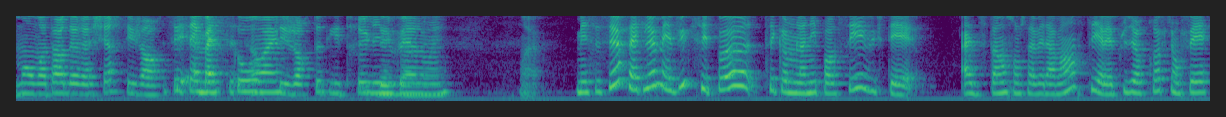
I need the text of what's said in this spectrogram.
mon moteur de recherche, c'est genre, c'est C'est Sympathico, MS, ouais. c'est genre tous les trucs Les de nouvelles, comme- ouais. Ouais. Mais c'est ça, fait que là, mais vu que c'est pas, tu sais, comme l'année passée, vu que c'était à distance, on le savait d'avance, tu sais, il y avait plusieurs profs qui ont fait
